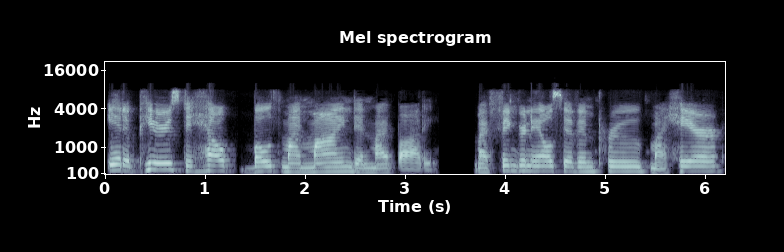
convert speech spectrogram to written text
It appears to help both my mind and my body. My fingernails have improved, my hair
